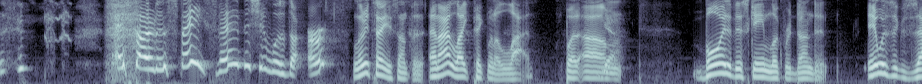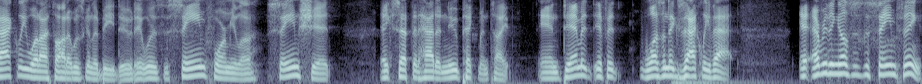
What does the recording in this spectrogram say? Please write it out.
it started in space, man. This shit was the Earth. Let me tell you something. And I like Pikmin a lot, but um, Yeah. boy, did this game look redundant. It was exactly what I thought it was going to be, dude. It was the same formula, same shit, except it had a new Pikmin type. And damn it, if it wasn't exactly that. Everything else is the same thing.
